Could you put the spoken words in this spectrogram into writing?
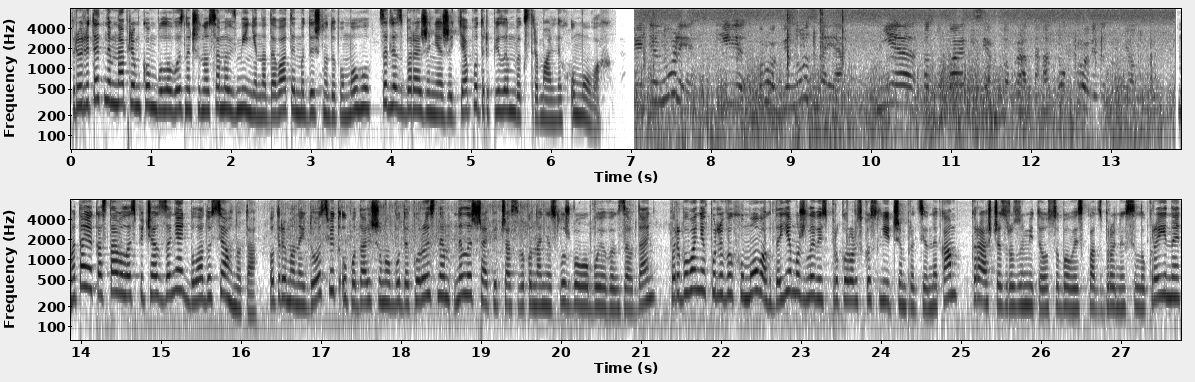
пріоритетним напрямком було визначено саме вміння надавати медичну допомогу задля збереження життя потерпілим в екстремальних умовах. Перетянули, і кров Мета, яка ставилась під час занять, була досягнута. Отриманий досвід у подальшому буде корисним не лише під час виконання службово-бойових завдань. Перебування в польових умовах дає можливість прокурорсько-слідчим працівникам краще зрозуміти особовий склад збройних сил України,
